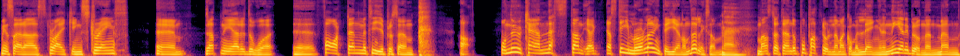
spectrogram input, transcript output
min så här, uh, striking strength. Eh, dratt ner då eh, farten med 10 procent. Ja. Och nu kan jag nästan, jag, jag steamrollar inte igenom det liksom. Nej. Man stöter ändå på patrull när man kommer längre ner i brunnen, men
